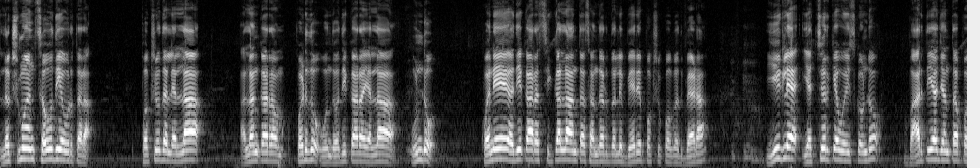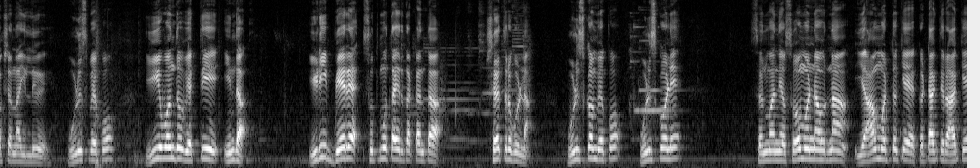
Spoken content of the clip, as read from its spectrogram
ಲಕ್ಷ್ಮಣ್ ಸೌದಿ ಅವ್ರ ಥರ ಪಕ್ಷದಲ್ಲೆಲ್ಲ ಅಲಂಕಾರ ಪಡೆದು ಒಂದು ಅಧಿಕಾರ ಎಲ್ಲ ಉಂಡು. ಕೊನೆ ಅಧಿಕಾರ ಸಿಗಲ್ಲ ಅಂತ ಸಂದರ್ಭದಲ್ಲಿ ಬೇರೆ ಪಕ್ಷಕ್ಕೆ ಹೋಗೋದು ಬೇಡ. ಈಗಲೇ ಎಚ್ಚರಿಕೆ ವಹಿಸ್ಕೊಂಡು ಭಾರತೀಯ ಜನತಾ ಪಕ್ಷನ ಇಲ್ಲಿ ಉಳಿಸ್ಬೇಕು. ಈ ಒಂದು ವ್ಯಕ್ತಿಯಿಂದ ಇಡೀ ಬೇರೆ ಸುತ್ತಮುತ್ತ ಇರತಕ್ಕಂಥ ಕ್ಷೇತ್ರಗಳನ್ನ ಉಳಿಸ್ಕೊಬೇಕು. ಉಳಿಸ್ಕೊಳ್ಳಿ. ಸನ್ಮಾನ್ಯ ಸೋಮಣ್ಣ ಅವ್ರನ್ನ ಯಾವ ಮಟ್ಟಕ್ಕೆ ಕಟ್ಟಾಗ್ತಿರೋ ಹಾಕಿ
